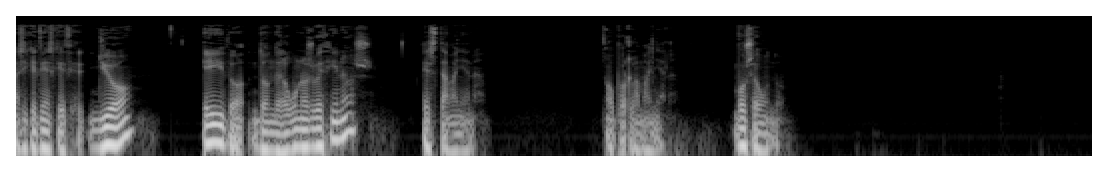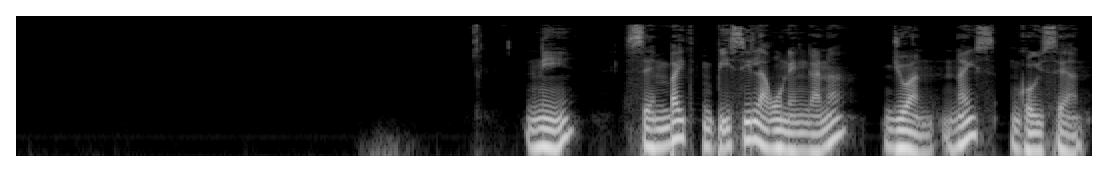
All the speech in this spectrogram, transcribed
Así que tienes que decir, yo he ido donde algunos vecinos esta mañana. O por la mañana. Vos segundo. Ni zenbait bizilagunen gana joan naiz goizean.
